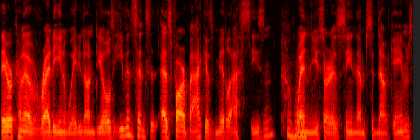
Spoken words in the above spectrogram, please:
they were kind of ready and waiting on deals even since as far back as mid last season Mm-hmm. when you started seeing them sitting out games.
